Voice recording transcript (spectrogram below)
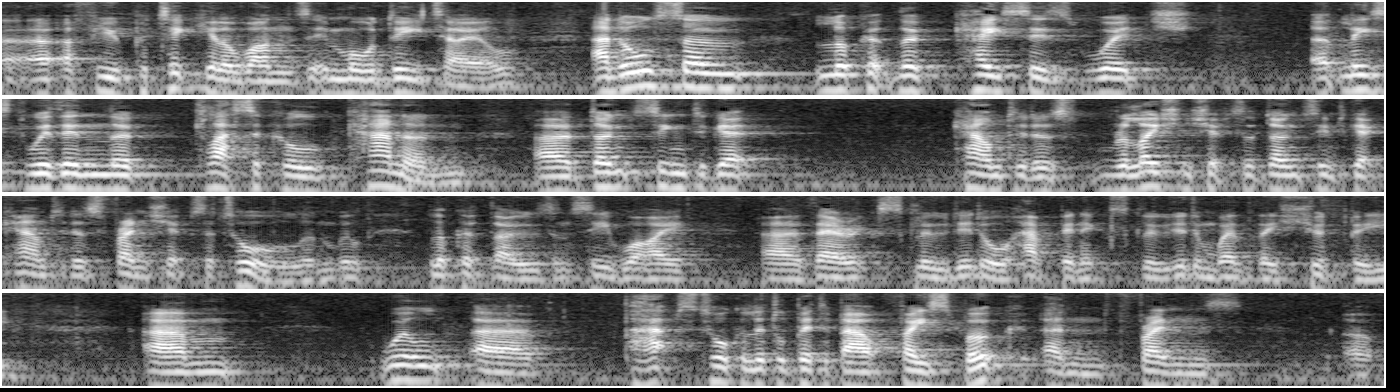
a, a few particular ones in more detail and also look at the cases which, at least within the classical canon, uh, don't seem to get counted as relationships that don't seem to get counted as friendships at all. And we'll look at those and see why uh, they're excluded or have been excluded and whether they should be. Um, we'll uh, perhaps talk a little bit about Facebook and friends of,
